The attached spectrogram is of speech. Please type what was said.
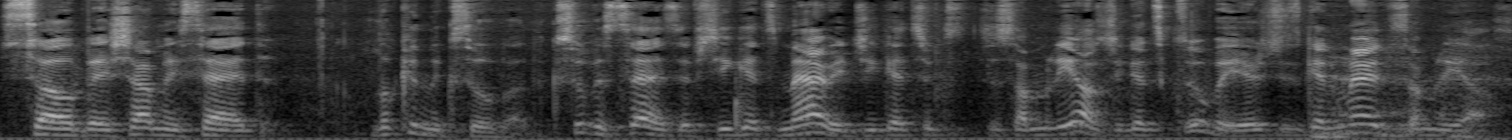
So Beishamai said, look in the ksuba. The ksuba says if she gets married, she gets to somebody else. She gets ksuba here. She's getting married to somebody else.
